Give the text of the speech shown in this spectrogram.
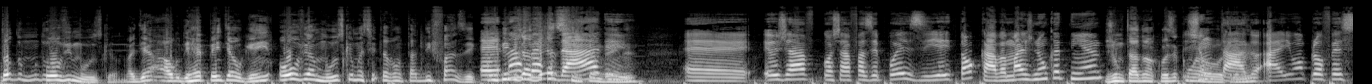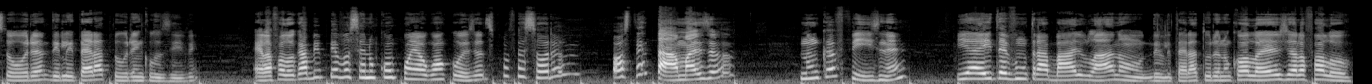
Todo mundo ouve música, mas de, de repente alguém ouve a música, mas sente a vontade de fazer. É, Comigo na já veio verdade, assim também, né? É, eu já gostava de fazer poesia e tocava, mas nunca tinha Juntado uma coisa com a outra. juntado. Né? Aí uma professora de literatura, inclusive, ela falou, Gabi, por que você não compõe alguma coisa? Eu disse, professora, eu posso tentar, mas eu nunca fiz, né? E aí teve um trabalho lá no, de literatura no colégio e ela falou,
